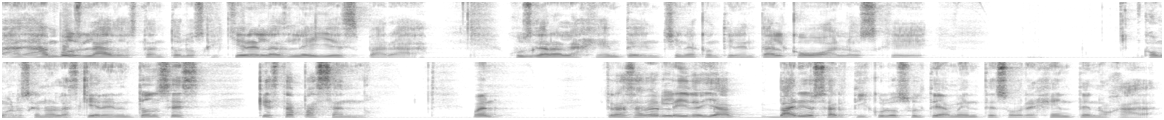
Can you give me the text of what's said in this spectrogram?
a ambos lados, tanto los que quieren las leyes para juzgar a la gente en China continental como a los que como a los que no las quieren. Entonces, ¿qué está pasando? Bueno, tras haber leído ya varios artículos últimamente sobre gente enojada,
